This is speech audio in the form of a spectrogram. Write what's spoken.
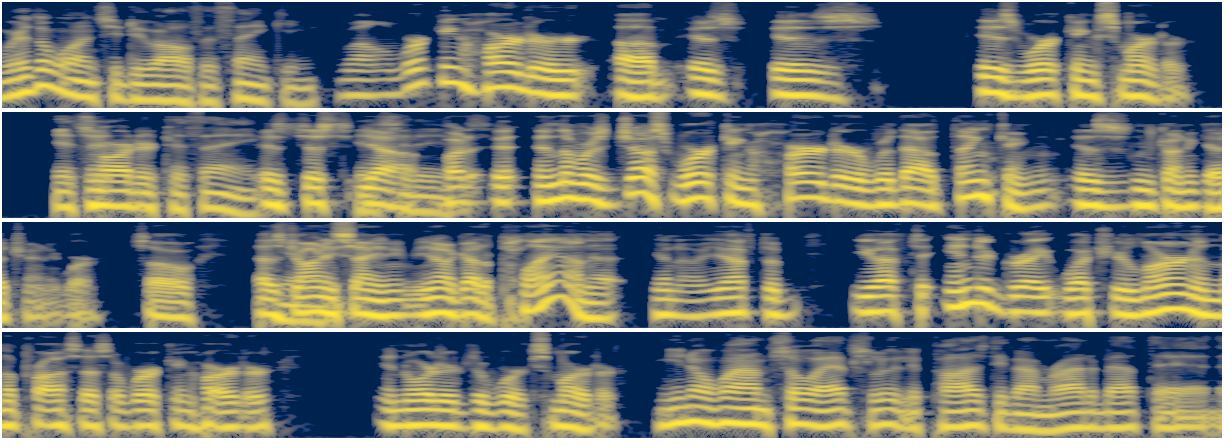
we're the ones who do all the thinking. Well, working harder um, is is is working smarter. It's harder to think. It's just yes, yeah, it but it, in other words, just working harder without thinking isn't going to get you anywhere. So, as yeah. Johnny's saying, you know, got to plan it. You know, you have to you have to integrate what you learn in the process of working harder in order to work smarter. You know why I'm so absolutely positive I'm right about that?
